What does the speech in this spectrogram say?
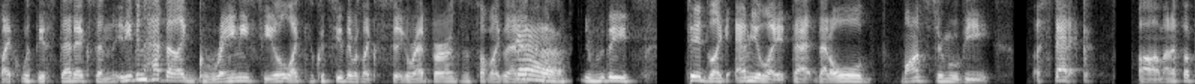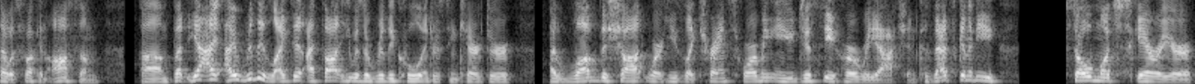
like with the aesthetics. And it even had that like grainy feel like you could see there was like cigarette burns and stuff like that. Yeah. and so it really did like emulate that that old monster movie aesthetic. Um and i thought that was fucking awesome um but yeah i, I really liked it. I thought he was a really cool interesting character. I love the shot where he's like transforming and you just see her reaction because that's going to be so much scarier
